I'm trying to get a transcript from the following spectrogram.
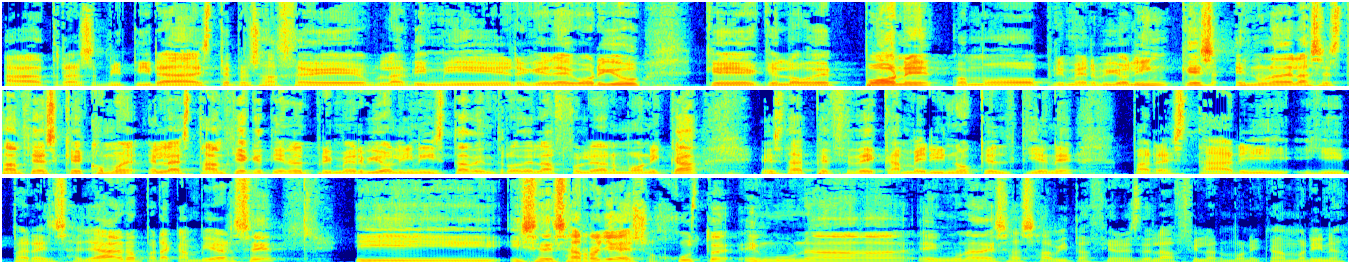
a, transmitir a este personaje de Vladimir Gregoriou, que, que lo pone como primer violín, que es en una de las estancias, que es como en la estancia que tiene el primer violinista dentro de la armónica, esta especie de camerino que él tiene para estar y, para ensayar o para cambiarse, y, se desarrolla eso, justo en una, en una de esas habitaciones de la filarmónica marina.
